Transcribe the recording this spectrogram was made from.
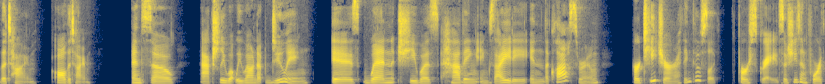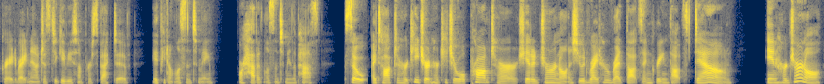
the time, all the time. And so, actually, what we wound up doing is when she was having anxiety in the classroom, her teacher, I think that was like first grade. So she's in fourth grade right now, just to give you some perspective if you don't listen to me or haven't listened to me in the past. So I talked to her teacher, and her teacher will prompt her. She had a journal, and she would write her red thoughts and green thoughts down in her journal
